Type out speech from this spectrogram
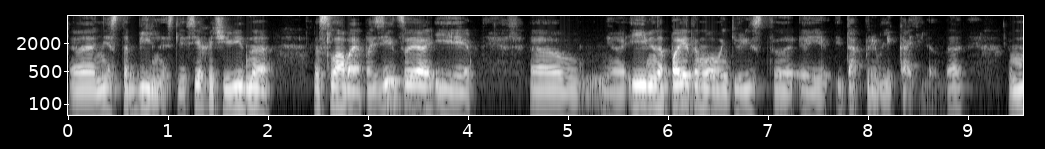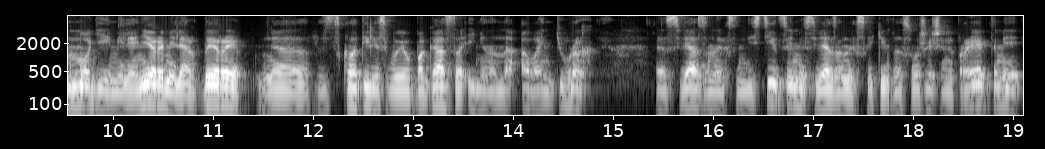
э, нестабильность, для всех очевидна слабая позиция, и, э, и именно поэтому авантюрист э, и, и так привлекателен. Да? Многие миллионеры, миллиардеры э, сколотили свое богатство именно на авантюрах, э, связанных с инвестициями, связанных с какими-то сумасшедшими проектами,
